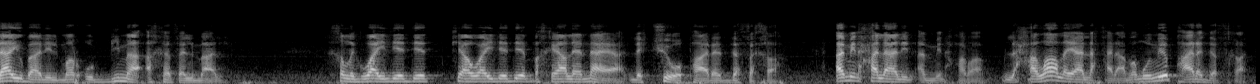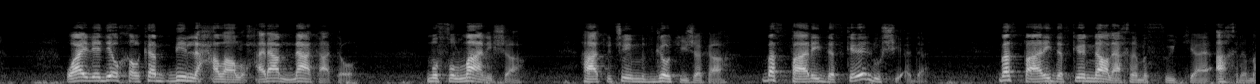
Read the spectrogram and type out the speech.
لا یوبالی المەڕ و بیما ئەخەزە المال خەڵک وای لێ دێت پیاوای لێ دێ بە خەیاڵێ نایە لە کوێوە پارە دەسەخە ئەمین حەلالین ئەمین حەرام لە حەڵاڵە یا لە حەرامە مومی پارە دەستخات وای لێ دێ و خەڵکە بیر لە حەڵاڵ و حەرام ناکاتەوە مسلمانیشە هاتوچوی مزگەوتی ژەکە بەس پارەی دەستکەوێت لوشی ئەدات بس پاری دفکر نال آخر ما سويتيا آخر ما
